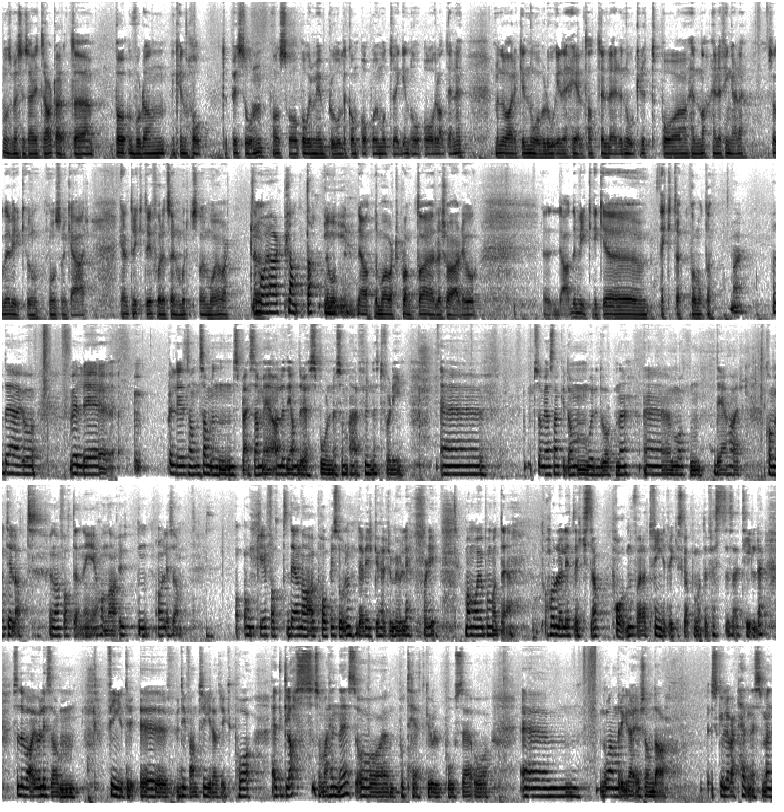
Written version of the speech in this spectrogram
noe som jeg syns er litt rart, er at eh, på hvordan kunne holdt pistolen, og så på hvor mye blod det kom oppover mot veggen og overalt egentlig. Men det var ikke noe blod i det hele tatt, eller noe krutt på hendene eller fingrene. Så det virker jo noe som ikke er helt riktig for et selvmord. Så det må jo ha vært Det må jo ha vært planta i det må, ja, det må ha vært planta, eller så er det jo eh, Ja, det virker ikke eh, ekte, på en måte. Nei. Og det er jo veldig Veldig sånn sammenspleisa med alle de andre sporene som er funnet, fordi eh, Som vi har snakket om, mordvåpenet, eh, måten det har kommet til at hun har fått den i hånda uten å liksom ordentlig fått DNA på pistolen. Det virker jo helt umulig. Fordi man må jo på en måte holde litt ekstra på den for at fingertrykket skal på en måte feste seg til det. Så det var jo liksom De fant fingeravtrykk på et glass som var hennes, og en potetgullpose og eh, noen andre greier som da skulle vært hennes, men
